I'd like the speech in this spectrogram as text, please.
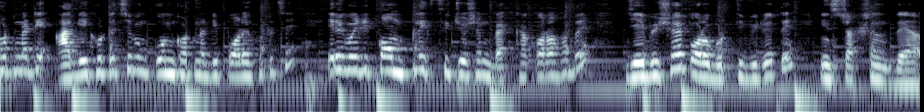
ঘটনাটি আগে ঘটেছে এবং কোন ঘটনাটি পরে ঘটেছে, এরকম একটি কমপ্লেক্স সিচুয়েশন ব্যাখ্যা করা হবে, যে বিষয়ে পরবর্তী ভিডিওতে ইনস্ট্রাকশন দেওয়া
